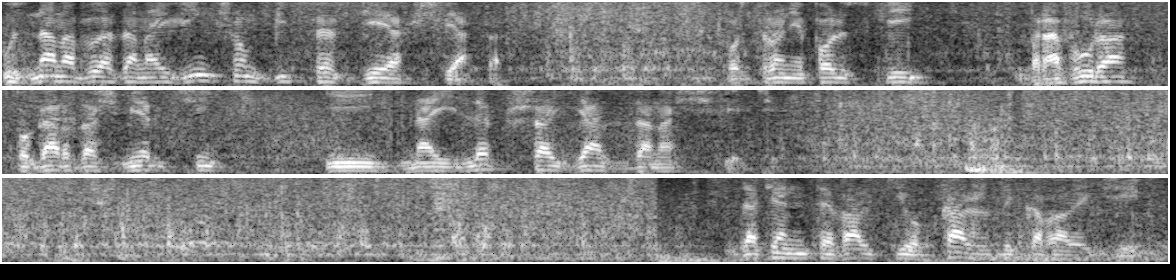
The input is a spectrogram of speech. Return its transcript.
uznana była za największą bitwę w dziejach świata. Po stronie polskiej brawura, pogarda śmierci i najlepsza jazda na świecie. Zacięte walki o każdy kawałek ziemi.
